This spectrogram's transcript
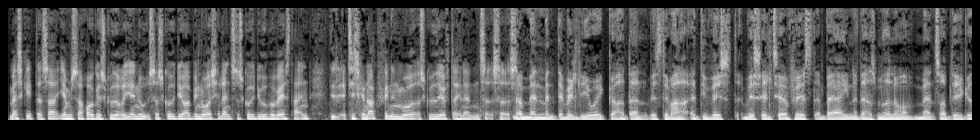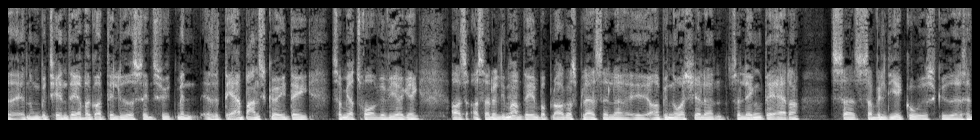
Hvad skete der så? Jamen, så rykkede skyderierne ud. Så skød de op i Nordsjælland, så skød de ud på Vestegnen. De, de skal nok finde en måde at skyde efter hinanden. Så, så, så. Men, men, men det ville de jo ikke gøre, Dan, hvis det var, at de vidste, hvis LTF vidste, at hver en af deres medlemmer var mandsopdækket af nogle betjente. Jeg ved godt, det lyder sindssygt, men altså, det er bare en skør idé, som jeg tror vil virke. Ikke? Og, og så er det lige meget, om det er inde på Blokkers Plads eller øh, op i Nordsjælland. Så længe det er der, så, så vil de ikke gå ud og skyde. Altså,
